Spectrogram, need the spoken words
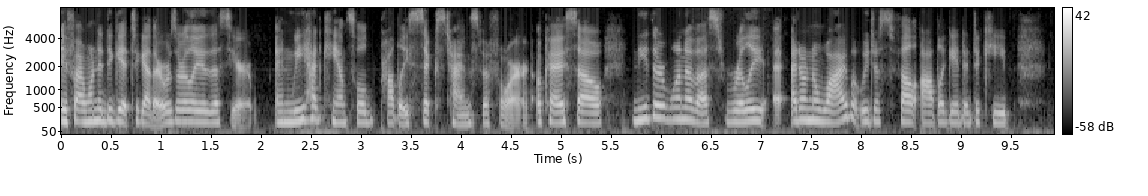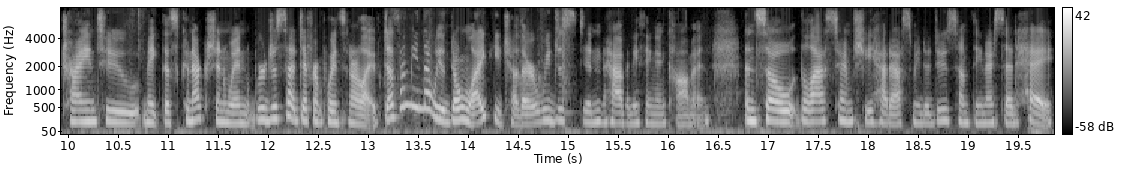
if I wanted to get together. It was earlier this year, and we had canceled probably six times before. Okay, so neither one of us really, I don't know why, but we just felt obligated to keep trying to make this connection when we're just at different points in our life. Doesn't mean that we don't like each other, we just didn't have anything in common. And so the last time she had asked me to do something, I said, hey,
